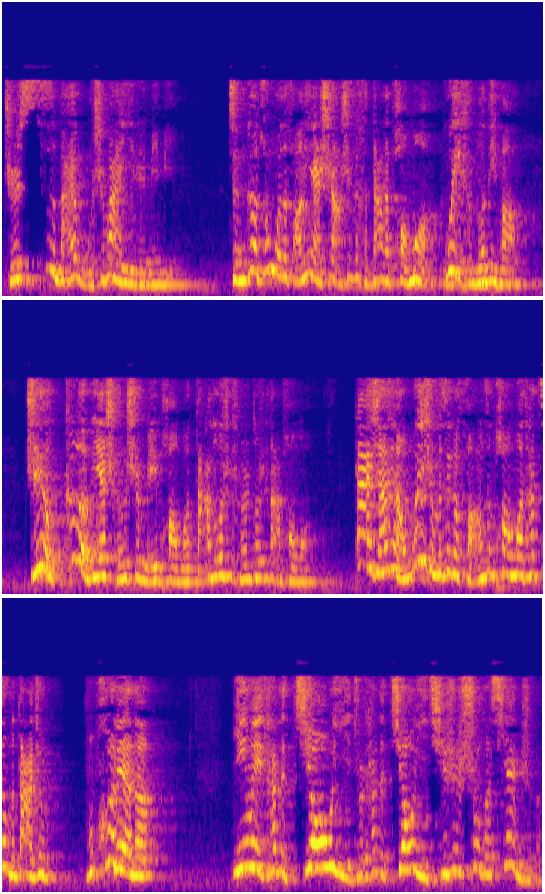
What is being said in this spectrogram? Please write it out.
值四百五十万亿人民币。整个中国的房地产市场是个很大的泡沫，贵很多地方，只有个别城市没泡沫，大多数城市都是大泡沫。大家想想，为什么这个房子泡沫它这么大就不破裂呢？因为它的交易，就是它的交易其实是受到限制的，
